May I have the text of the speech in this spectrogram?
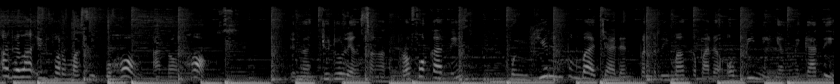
adalah informasi bohong atau hoax dengan judul yang sangat provokatif menggiring pembaca dan penerima kepada opini yang negatif.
